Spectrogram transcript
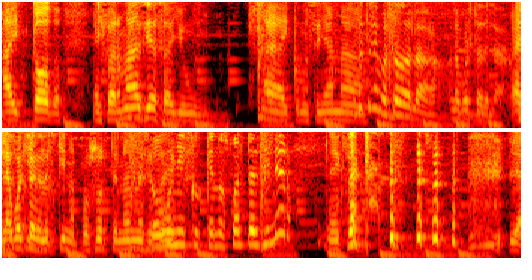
hay todo. Hay farmacias, hay un. Ay, ¿cómo se llama? Sea, tenemos todo a la, a la vuelta de la A la vuelta de la esquina, por suerte, no es Lo necesario. único que nos falta es dinero. Exacto. ya.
